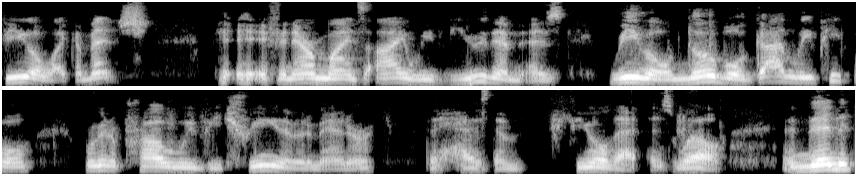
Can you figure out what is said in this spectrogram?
feel like a mensch. If in our mind's eye we view them as regal, noble, godly people, we're going to probably be treating them in a manner that has them feel that as well. And then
